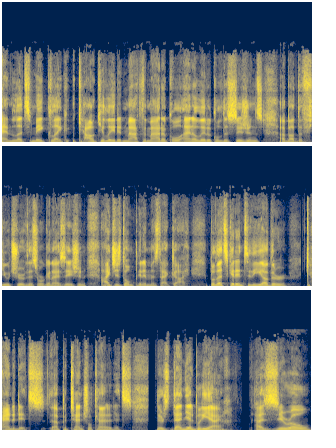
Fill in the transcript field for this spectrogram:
and let's make like calculated mathematical analytical decisions about the future of this organization i just don't pin him as that guy but let's get into the other candidates uh, potential candidates there's daniel briere has zero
